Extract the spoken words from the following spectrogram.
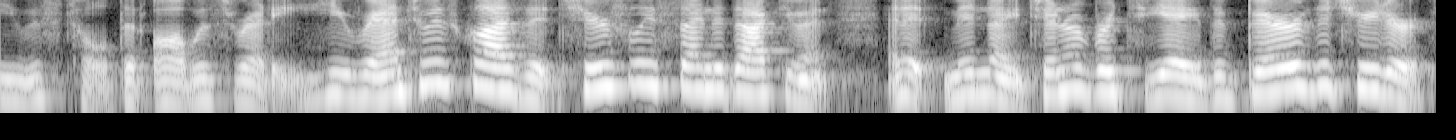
he was told that all was ready. He ran to his closet, cheerfully signed the document, and at midnight, General Berthier, the bearer of the treater,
